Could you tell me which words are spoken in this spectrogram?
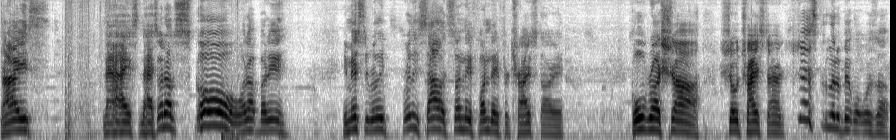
Nice. Nice, nice. What up, Skull? What up, buddy? You missed a really, really solid Sunday fun day for TriStar. Gold Rush uh, showed TriStar just a little bit what was up.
